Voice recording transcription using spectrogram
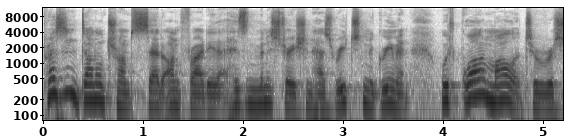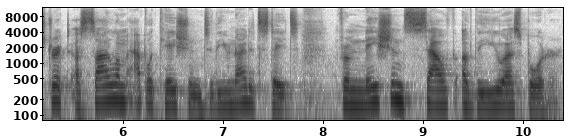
President Donald Trump said on Friday that his administration has reached an agreement with Guatemala to restrict asylum application to the United States from nations south of the U.S. border.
